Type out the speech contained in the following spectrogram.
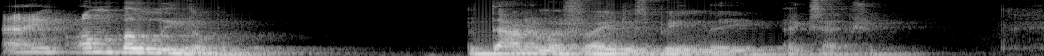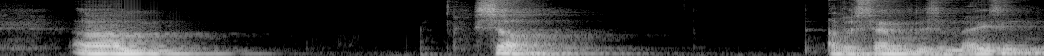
And unbelievable. But that, I'm afraid, has been the exception. Um, so, I've assembled this amazing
